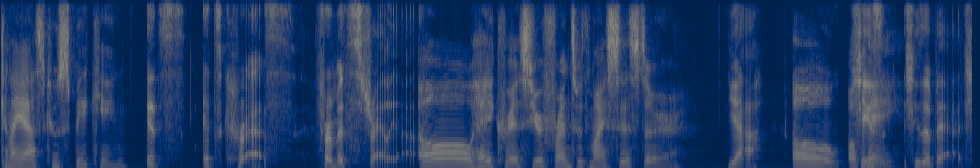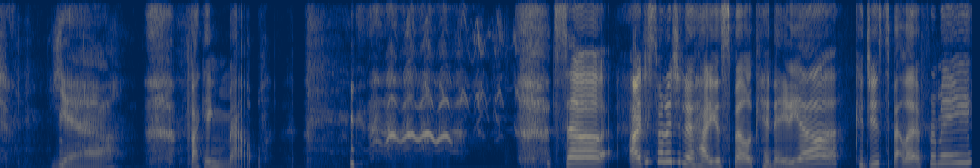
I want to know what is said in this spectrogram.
Can I ask who's speaking? It's it's Chris from Australia. Oh, hey, Chris. You're friends with my sister. Yeah, Oh, she's okay. she's a bitch. Yeah. Fucking Mel. So I just wanted to know how you spell Canada. Could you spell it for me?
